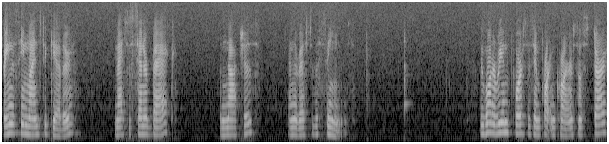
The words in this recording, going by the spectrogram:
Bring the seam lines together, match the center back, the notches, and the rest of the seams. We want to reinforce this important corner, so start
